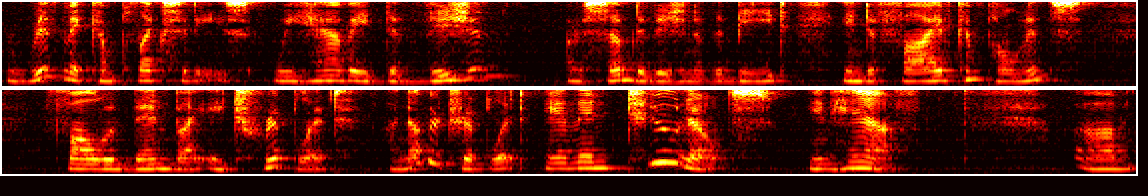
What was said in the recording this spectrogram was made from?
rhythmic complexities. We have a division or subdivision of the beat into five components, followed then by a triplet, another triplet, and then two notes in half. Um,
